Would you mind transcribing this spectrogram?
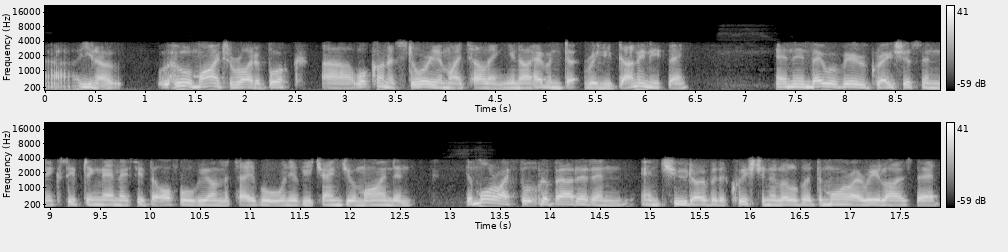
uh, you know, who am I to write a book? Uh, what kind of story am I telling? You know, I haven't d- really done anything. And then they were very gracious and accepting that. And they said the offer will be on the table whenever you change your mind. And the more I thought about it and, and chewed over the question a little bit, the more I realized that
